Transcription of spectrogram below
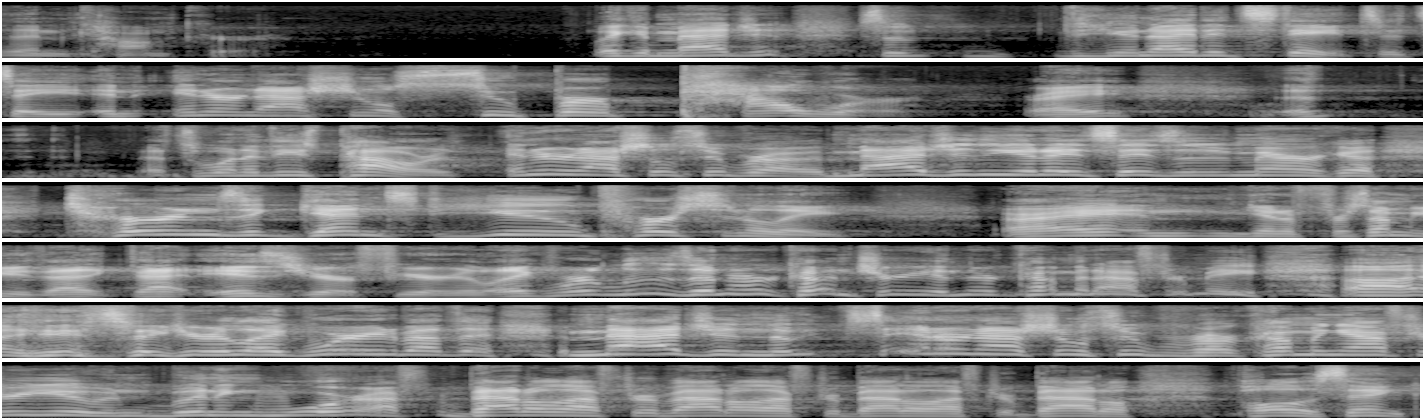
than conquer. Like imagine, so the United States, it's a, an international superpower, right? That's one of these powers, international superpower. Imagine the United States of America turns against you personally all right? And you know for some of you that, that is your fear. You're like we're losing our country and they're coming after me. Uh, so you're like worried about that imagine the international superpower coming after you and winning war after battle after battle after battle after battle. Paul is saying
